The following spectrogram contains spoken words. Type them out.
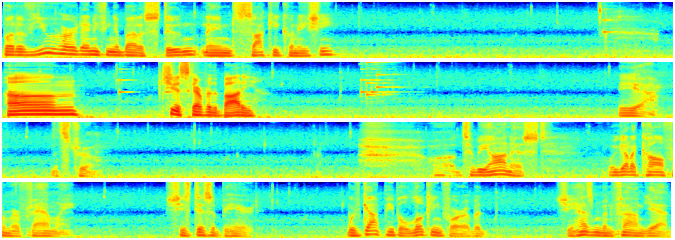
But have you heard anything about a student named Saki Konishi? Um, she discovered the body. Yeah, that's true. Well, to be honest, we got a call from her family. She's disappeared. We've got people looking for her, but she hasn't been found yet.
